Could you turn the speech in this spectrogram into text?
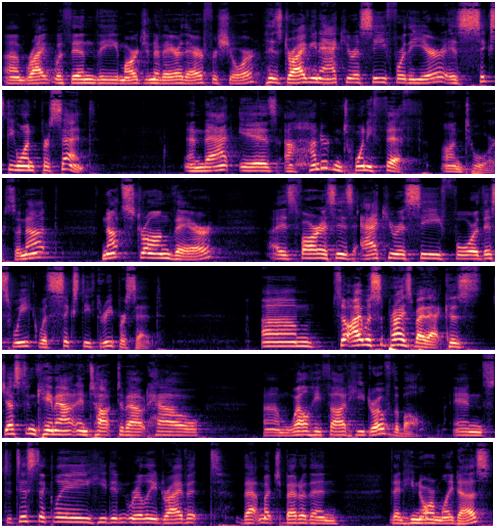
um, right within the margin of error there for sure. His driving accuracy for the year is 61%, and that is 125th on tour. So not not strong there. As far as his accuracy for this week was 63%. Um, so I was surprised by that because Justin came out and talked about how um, well he thought he drove the ball. And statistically, he didn't really drive it that much better than than he normally does,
